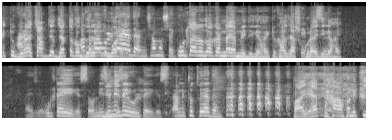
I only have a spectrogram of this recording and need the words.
একটু ঘুরায় চাপ দিয়ে যতক্ষণ ধরে অথবা বড়। উল্টায় দেন সমস্যা কি? উল্টানোর দরকার নাই এমনি দিলে হয়। একটু খালি জাস্ট ঘুরাই দিলে হয়। এই যে উল্টাই গেছে। ও নিজে নিজে- নিজেই উল্টাই গেছে। এখন একটু থুয়ে দেন। ভাই এত মানে কি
